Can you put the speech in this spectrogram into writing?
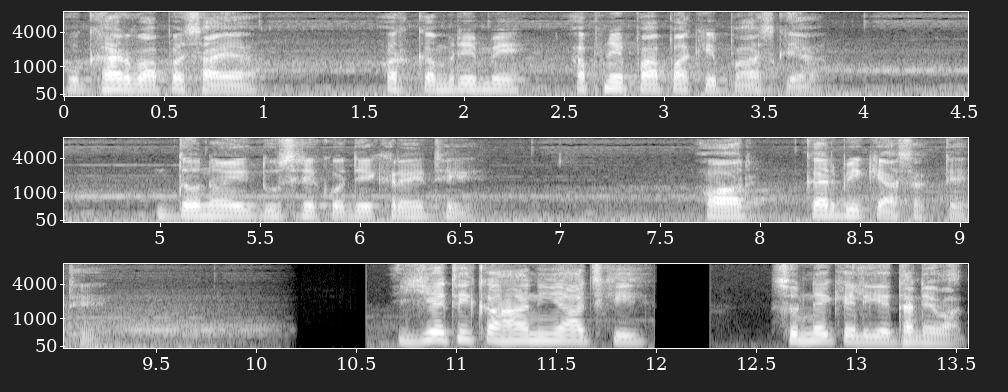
वो घर वापस आया और कमरे में अपने पापा के पास गया। दोनों एक दूसरे को देख रहे थे और कर भी क्या सकते थे। ये थी कहानी आज की। सुनने के लिए धन्यवाद।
